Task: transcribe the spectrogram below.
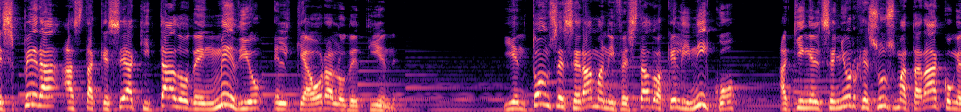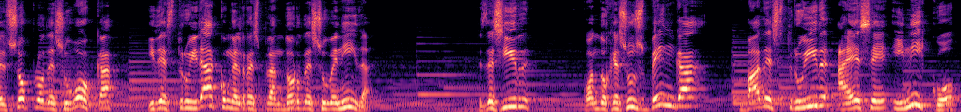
espera hasta que sea quitado de en medio el que ahora lo detiene. Y entonces será manifestado aquel inicuo a quien el Señor Jesús matará con el soplo de su boca y destruirá con el resplandor de su venida. Es decir, cuando Jesús venga, va a destruir a ese inicuo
